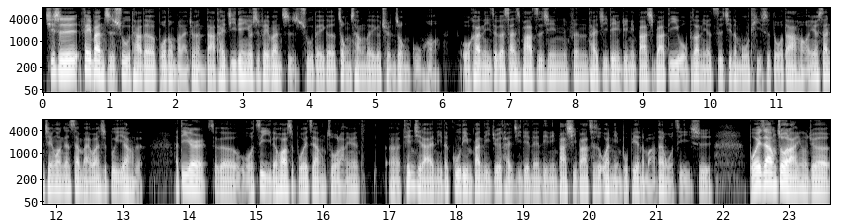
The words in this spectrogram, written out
其实费半指数它的波动本来就很大，台积电又是费半指数的一个重仓的一个权重股哈。我看你这个三十趴资金分台积电与零零八七八，第一我不知道你的资金的母体是多大哈，因为三千万跟三百万是不一样的。啊，第二这个我自己的话是不会这样做啦，因为呃听起来你的固定班底就是台积电跟零零八七八，这是万年不变的嘛，但我自己是。不会这样做啦，因为我觉得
